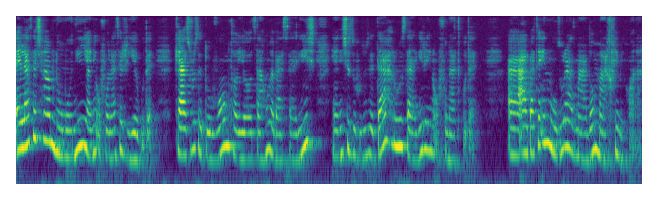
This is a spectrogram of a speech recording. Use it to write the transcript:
علتش هم نومونی یعنی عفونت ریه بوده که از روز دوم تا یازدهم بستریش یعنی چیز حدود ده روز درگیر این عفونت بوده. البته این موضوع رو از مردم مخفی می‌کنن.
